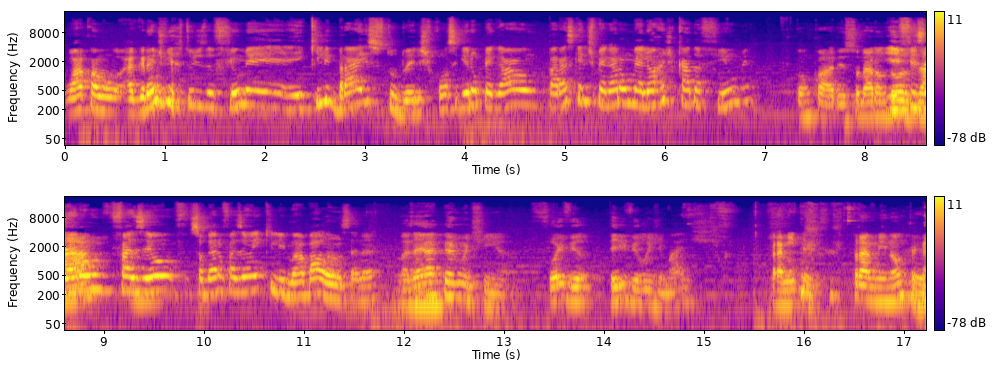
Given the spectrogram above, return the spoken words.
O Aquaman, a grande virtude do filme é equilibrar isso tudo. Eles conseguiram pegar. Parece que eles pegaram o melhor de cada filme Concordo, e souberam e dosar. fizeram fazer. Souberam fazer um equilíbrio, uma balança, né? Mas aí a perguntinha: foi vil... teve vilões demais? Pra mim teve. Pra mim não teve.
